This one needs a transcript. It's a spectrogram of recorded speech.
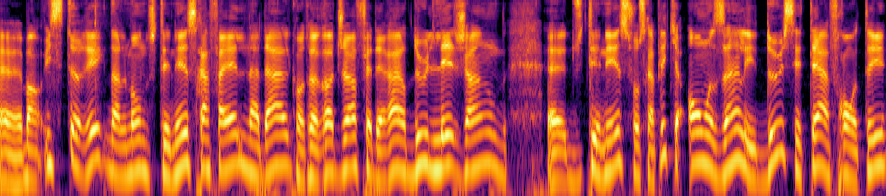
euh, bon, historique dans le monde du tennis. Raphaël Nadal contre Roger Federer, deux légendes du tennis. Il faut se rappeler qu'il y a 11 ans, les deux s'étaient affrontés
